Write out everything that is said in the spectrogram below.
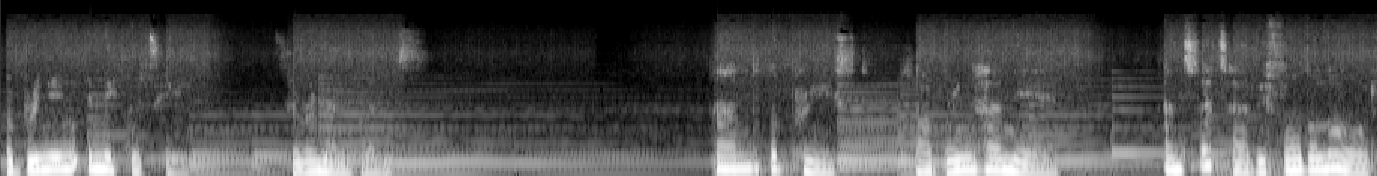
for bringing iniquity to remembrance. And the priest shall bring her near, and set her before the Lord.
